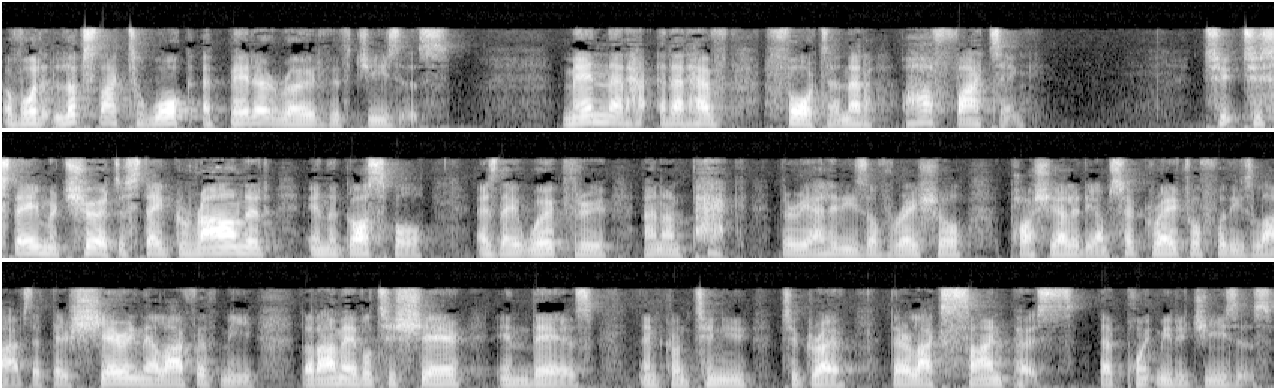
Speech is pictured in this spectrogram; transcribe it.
of what it looks like to walk a better road with Jesus. Men that, ha- that have fought and that are fighting to, to stay mature, to stay grounded in the gospel as they work through and unpack the realities of racial partiality. I'm so grateful for these lives, that they're sharing their life with me, that I'm able to share in theirs and continue to grow. They're like signposts that point me to Jesus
